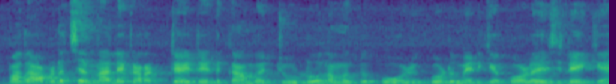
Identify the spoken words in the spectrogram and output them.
അപ്പോൾ അത് അവിടെ ചെന്നാലേ കറക്റ്റായിട്ട് എടുക്കാൻ പറ്റുള്ളൂ. നമുക്ക് കോഴിക്കോട് മെഡിക്കൽ കോളേജിലേക്ക്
